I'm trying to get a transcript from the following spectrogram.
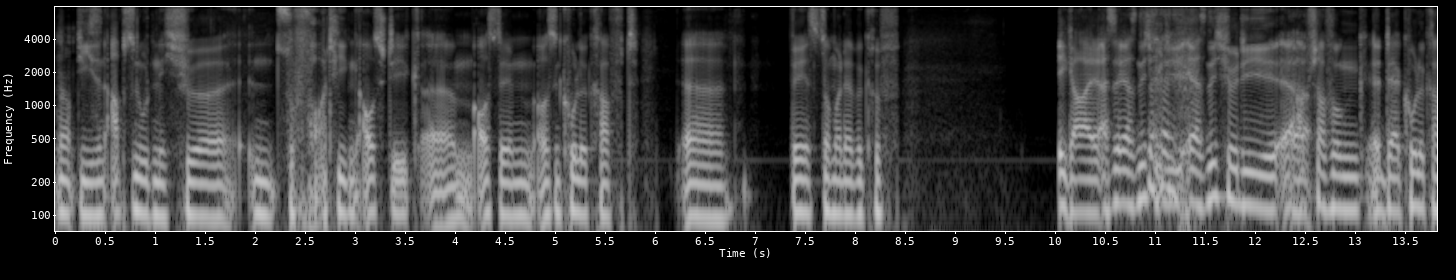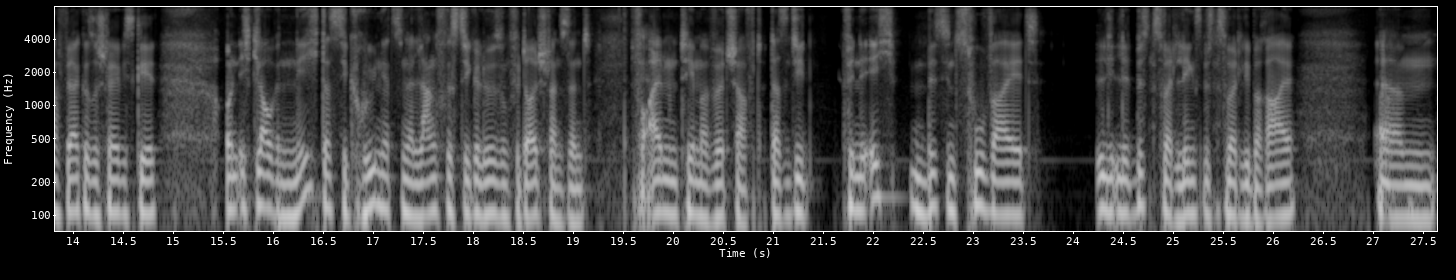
Ja. die sind absolut nicht für einen sofortigen Ausstieg ähm, aus dem aus den Kohlekraft. Äh, wer ist nochmal der Begriff? Egal, also er ist nicht für die, er ist nicht für die äh, Ja. Abschaffung der Kohlekraftwerke so schnell wie es geht. Und ich glaube nicht, dass die Grünen jetzt eine langfristige Lösung für Deutschland sind. Vor allem im Thema Wirtschaft. Da sind die, finde ich, ein bisschen zu weit, ein bisschen zu weit links, ein bisschen zu weit liberal. Ja. Ähm,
